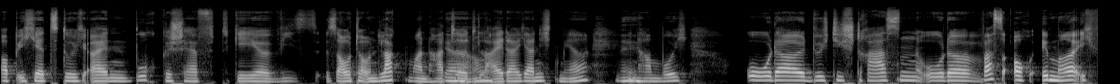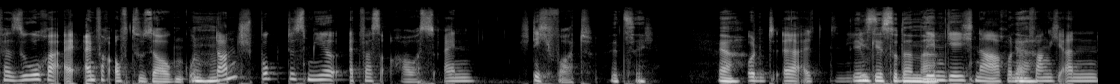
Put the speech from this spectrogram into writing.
ob ich jetzt durch ein Buchgeschäft gehe, wie es Sauter und Lackmann hatte, ja, leider ja nicht mehr nee. in Hamburg, oder durch die Straßen oder was auch immer. Ich versuche einfach aufzusaugen und mhm. dann spuckt es mir etwas raus, ein Stichwort. Witzig. Ja. Und äh, dem gehst du dann nach. Dem gehe ich nach und ja. dann fange ich an,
